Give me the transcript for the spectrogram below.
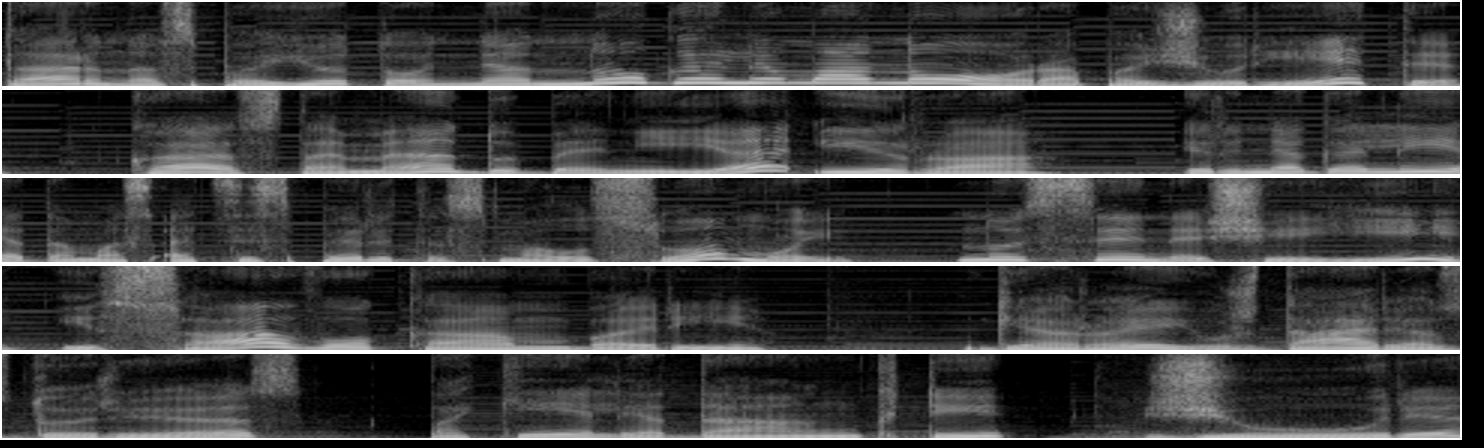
tarnas pajuto nenugalimą norą pažiūrėti, kas tame dubenyje yra. Ir negalėdamas atsispirti smalsumui, nusinešė jį į savo kambarį. Gerai uždaręs duris, pakėlė dangtį, žiūri,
